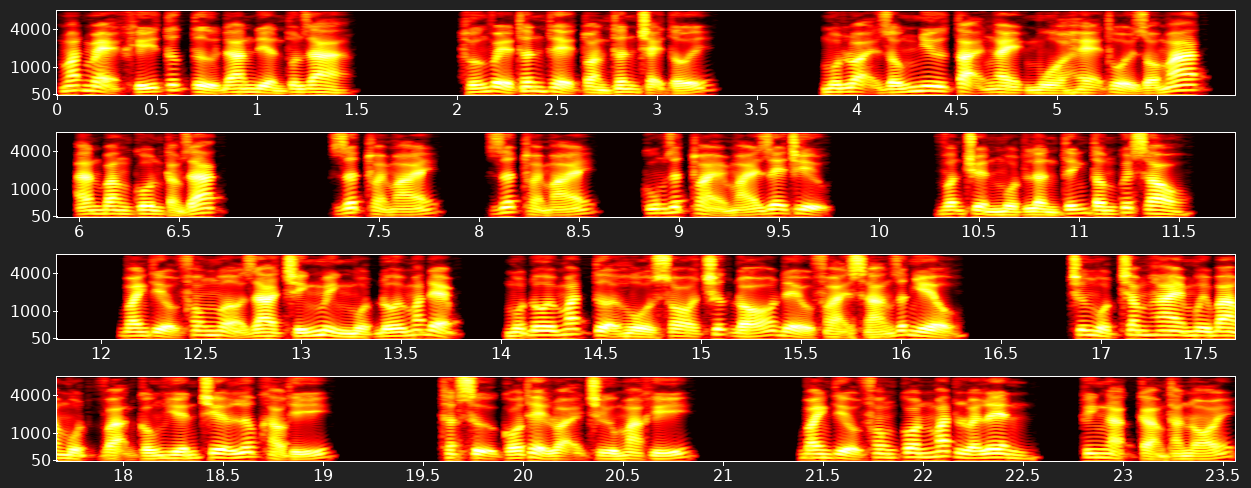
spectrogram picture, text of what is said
mát mẻ khí tức từ đan điền tuôn ra, hướng về thân thể toàn thân chạy tới. Một loại giống như tại ngày mùa hè thổi gió mát, ăn băng côn cảm giác. Rất thoải mái, rất thoải mái, cũng rất thoải mái dễ chịu. Vận chuyển một lần tĩnh tâm quyết sau banh tiểu phong mở ra chính mình một đôi mắt đẹp, một đôi mắt tựa hồ so trước đó đều phải sáng rất nhiều. Chương một trăm hai mươi ba một vạn cống hiến chia lớp khảo thí. Thật sự có thể loại trừ ma khí. Banh tiểu phong con mắt lóe lên, kinh ngạc cảm thán nói,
